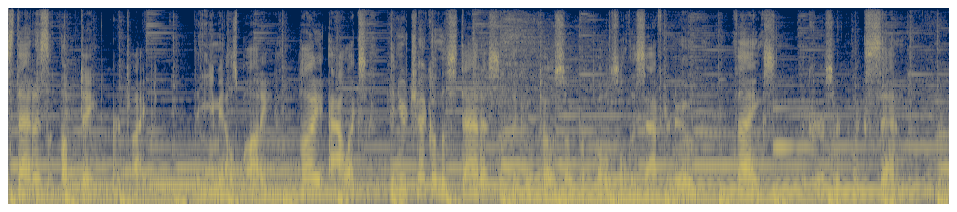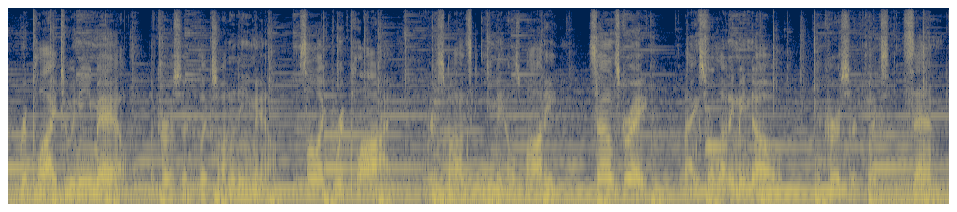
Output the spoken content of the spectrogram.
Status Update are typed. The email's body Hi, Alex. Can you check on the status of the Contoso proposal this afternoon? Thanks. The cursor clicks Send. Reply to an email. The cursor clicks on an email. Select Reply. The response email's body Sounds great. Thanks for letting me know. Cursor clicks Send.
